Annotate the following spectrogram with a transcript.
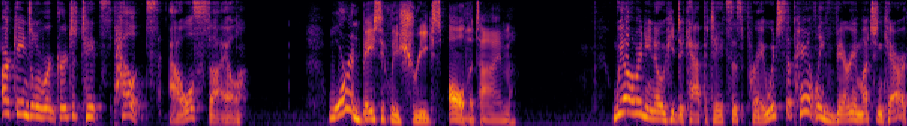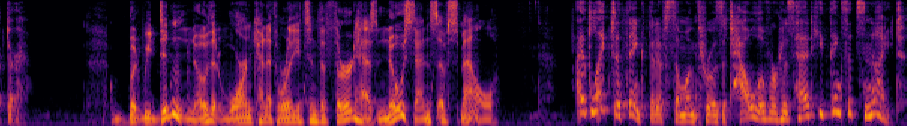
Archangel regurgitates pellets, owl style. Warren basically shrieks all the time. We already know he decapitates his prey, which is apparently very much in character. But we didn't know that Warren Kenneth Worthington III has no sense of smell. I'd like to think that if someone throws a towel over his head, he thinks it's night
